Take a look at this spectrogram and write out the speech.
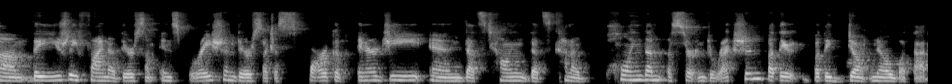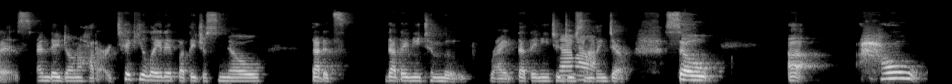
Um, they usually find that there's some inspiration, there's like a spark of energy, and mm-hmm. that's telling that's kind of pulling them a certain direction, but they but they don't know what that is, and they don't know how to articulate it, but they just know that it's that they need to move, right? That they need to yeah. do something different. So, uh, how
